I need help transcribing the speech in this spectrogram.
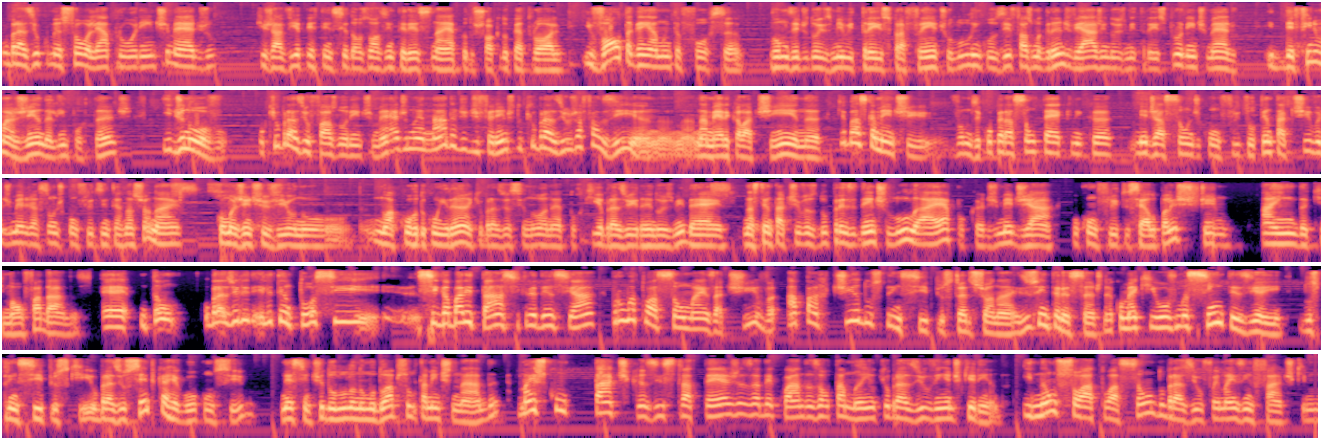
O Brasil começou a olhar para o Oriente Médio, que já havia pertencido aos nossos interesses na época do choque do petróleo, e volta a ganhar muita força vamos dizer, de 2003 para frente. O Lula, inclusive, faz uma grande viagem em 2003 para o Oriente Médio e define uma agenda ali importante. E, de novo, o que o Brasil faz no Oriente Médio não é nada de diferente do que o Brasil já fazia na, na, América Latina, que é basicamente, vamos dizer, cooperação técnica, mediação de conflitos ou tentativa de mediação de conflitos internacionais, como a gente viu no, no acordo com o Irã, que o Brasil assinou, né, Turquia, Brasil e Irã em 2010, nas tentativas do presidente Lula à época de mediar o conflito israelo-palestino, ainda que malfadadas. É, então, o Brasil ele, ele tentou se, se gabaritar, se credenciar para uma atuação mais ativa a partir dos princípios tradicionais. Isso é interessante, né? Como é que houve uma síntese aí dos princípios que o Brasil sempre carregou consigo. Nesse sentido, o Lula não mudou absolutamente nada, mas com táticas e estratégias adequadas ao tamanho que o Brasil vinha adquirindo e não só a atuação do Brasil foi mais enfática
